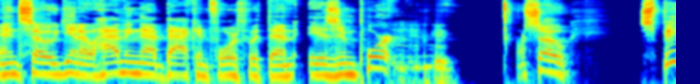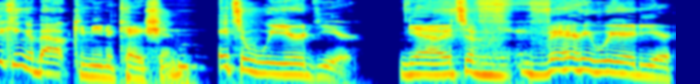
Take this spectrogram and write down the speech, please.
And so, you know, having that back and forth with them is important. Mhm. So, speaking about communication, it's a weird year. You know, it's a very weird year.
